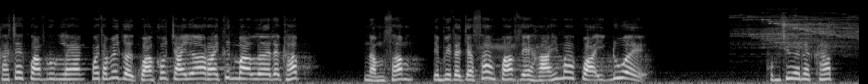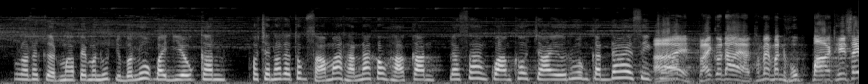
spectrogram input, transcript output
การใช้ความรุนแรงไม่ทำให้เกิดความเข้าใจหรืออะไรขึ้นมาเลยนะครับหนำซ้ำยังมีแต่จะสร้างความเสียหายให้มากกว่าอีกด้วย ผมเชื่อนะครับพวกเราจะเกิดมาเป็นมนุษย์อยู่บนโลกใบเดียวกัน เพราะฉะนั้นเราต้องสามารถหันหน้าเข้าหากัน และสร้างความเข้าใจร่วมกันได้สิครับไอ้ยใครก็ได้อะทำไมมันหุบปากทีสิ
